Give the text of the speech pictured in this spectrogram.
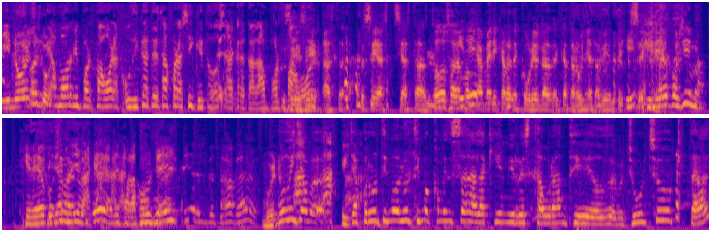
y no es Hostia, Morri, por favor, adjudícate esa frase y que todo sea catalán, por favor. Sí, sí, hasta, sí, sí, hasta todos sabemos que América la descubrió en Cataluña también. Tío. Sí. Hideo Kojima. Hideo Kojima lleva estaba claro. Bueno, y ya, y ya por último, el último comensal aquí en mi restaurante, Churcho, ¿qué tal?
